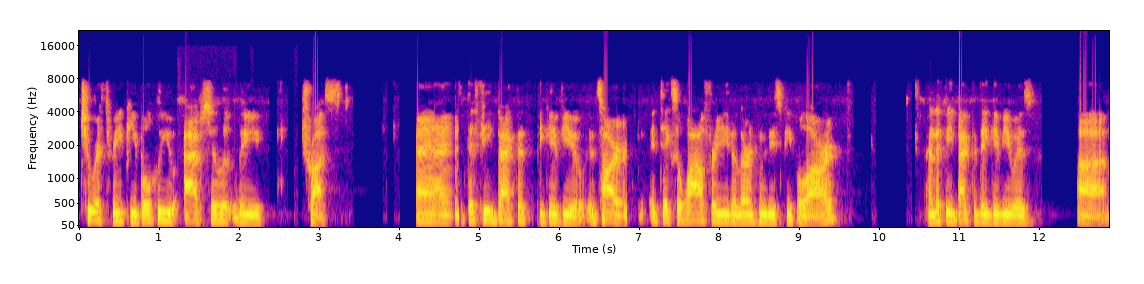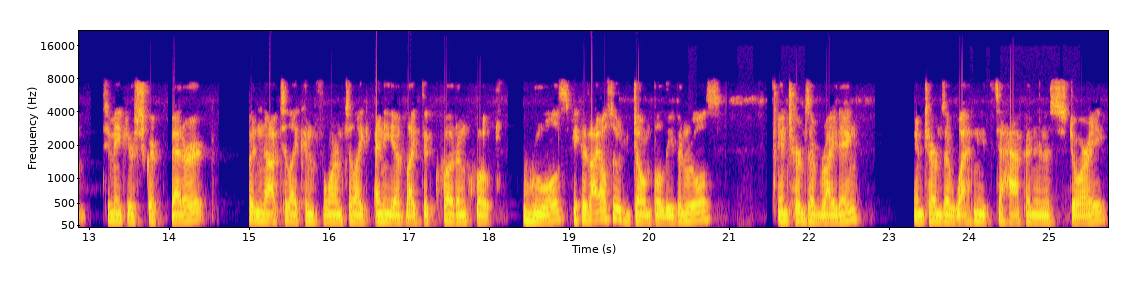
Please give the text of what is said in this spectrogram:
two or three people who you absolutely trust. And the feedback that they give you it's hard. It takes a while for you to learn who these people are. And the feedback that they give you is um, to make your script better but not to like conform to like any of like the quote unquote rules. Because i also don't believe in rules in terms of writing in terms of what needs to happen in a story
